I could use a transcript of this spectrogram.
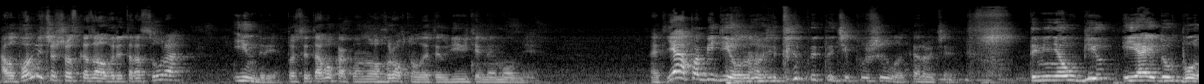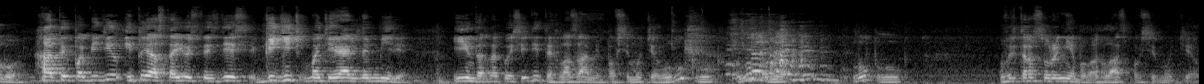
А вы помните, что сказал Вритрасура Индре после того, как он его грохнул этой удивительной молнией? Говорит, я победил. Он говорит, ты, ты чепушила, короче. Ты меня убил, и я иду к Богу. А ты победил, и ты остаешься здесь гнить в материальном мире. И Индр такой сидит и глазами по всему телу луп-луп, луп-луп, луп-луп. У Вритрасуры не было глаз по всему телу.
